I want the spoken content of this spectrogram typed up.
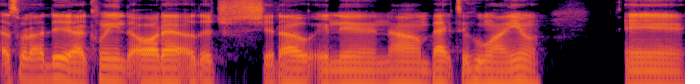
that's what I did. I cleaned all that other shit out and then now I'm back to who I am. And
